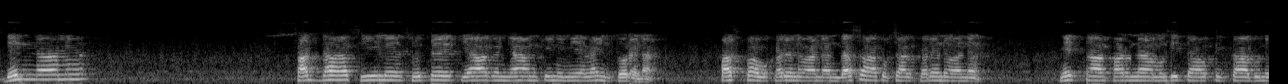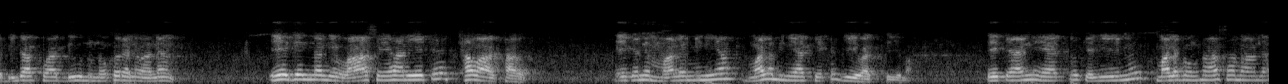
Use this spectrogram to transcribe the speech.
දෙන්නාම සද්ධා සීල සුත ත්‍යාග ඥාන කියන මේ වයින් තොරණ පස්පව් කරනවා නම් දස අකුසල් කරනවා නම් මෙත්තා කරුණා මුදිතා උපේක්ඛා ගුණ බිදක්වත් දිනු නොකරනවා නම් ඒ දෙන්නගේ වාසය හරියට චවා චව ඒ කියන්නේ මලමිනියක් මලමිනියක් එක්ක ජීවත් වීම. ඒ කියන්නේ ඇත්ත කෙලින්ම මලගුණ හා සමානයි.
